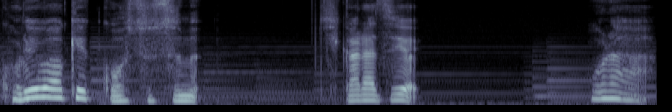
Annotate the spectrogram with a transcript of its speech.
これは結構進む。力強い。ほら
